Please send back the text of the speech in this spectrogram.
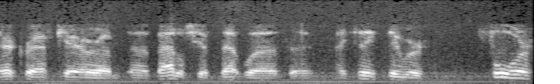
aircraft carrier, uh, uh, battleship that was. Uh, I think there were four.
